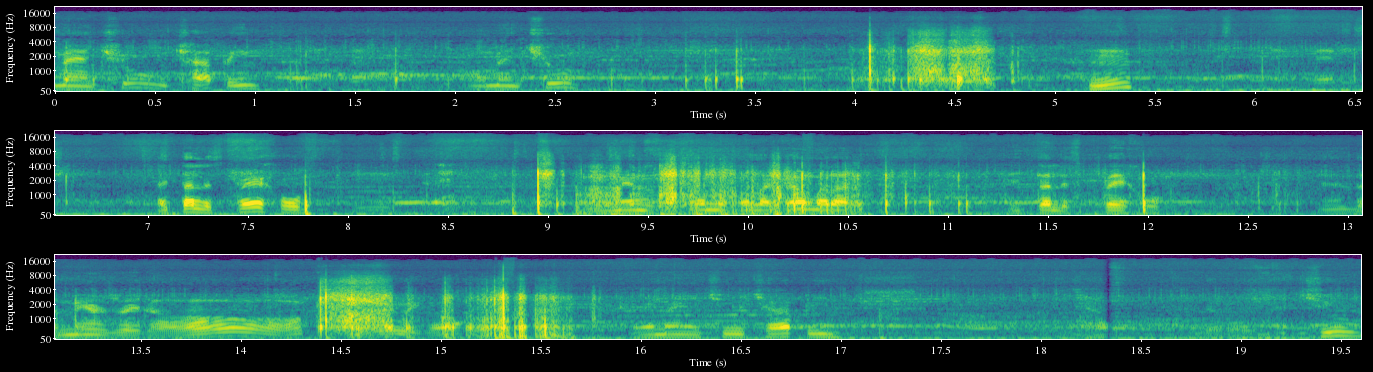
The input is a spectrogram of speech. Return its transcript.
Man Chu chopping. Old Man Chu. ¿Mm? Ahí está el espejo. Más o menos estando con la cámara. Ahí está el espejo. And The mirror's right. Oh, okay. There we go. Old Man Chu chopping. Chop. Little Man Chu.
